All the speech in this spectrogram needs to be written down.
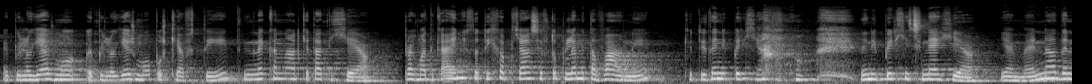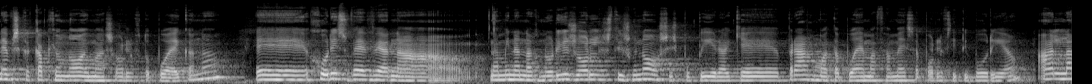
επιλογές μου, επιλογές μου όπως και αυτή την έκανα αρκετά τυχαία. Πραγματικά ένιωθα ότι είχα πιάσει αυτό που λέμε τα βάνη και ότι δεν υπήρχε άλλο, δεν υπήρχε συνέχεια για εμένα, δεν έβρισκα κάποιο νόημα σε όλο αυτό που έκανα. Ε, χωρίς βέβαια να, να μην αναγνωρίζω όλες τις γνώσεις που πήρα και πράγματα που έμαθα μέσα από όλη αυτή την πορεία. Αλλά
